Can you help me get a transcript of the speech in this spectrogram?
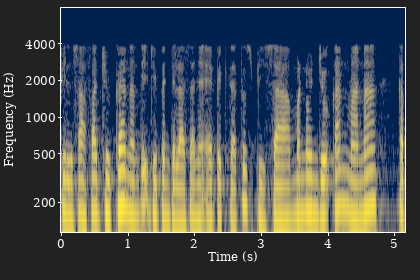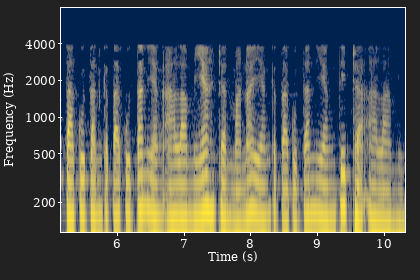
filsafat juga nanti di penjelasannya Epictetus bisa menunjukkan mana ketakutan-ketakutan yang alamiah dan mana yang ketakutan yang tidak alami.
